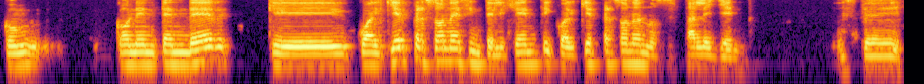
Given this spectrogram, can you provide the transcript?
con, entender que cualquier persona es inteligente y cualquier persona nos está leyendo. Este,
